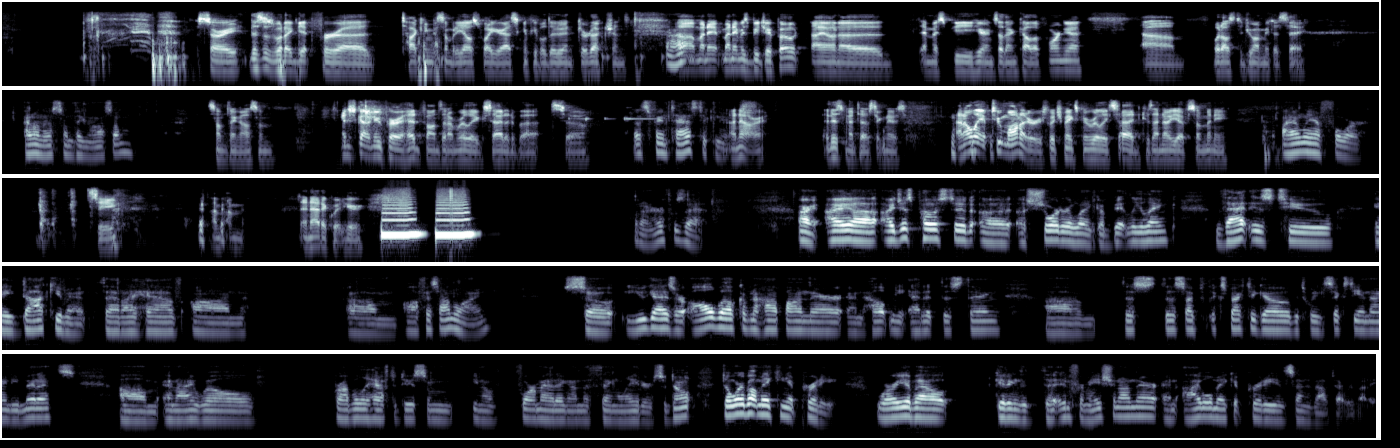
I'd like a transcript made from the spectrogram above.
Sorry, this is what I get for uh, talking to somebody else while you're asking people to do introductions. Uh-huh. Uh, my, name, my name is BJ Pote. I own a MSP here in Southern California. Um, what else did you want me to say? I don't know, something awesome. Something awesome. I just got a new pair of headphones that I'm really excited about. So that's fantastic news. I know, right? It is fantastic news. I only have two monitors, which makes me really sad because I know you have so many. I only have four. See, I'm, I'm inadequate here. What on earth was that? All right, I uh, I just posted a, a shorter link, a Bitly link. That is to a document that I have on um, Office Online. So you guys are all welcome to hop on there and help me edit this thing. Um, this this I expect to go between 60 and 90 minutes, um, and I will probably have to do some you know formatting on the thing later. So don't don't worry about making it pretty. Worry about getting the, the information on there, and I will make it pretty and send it out to everybody.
